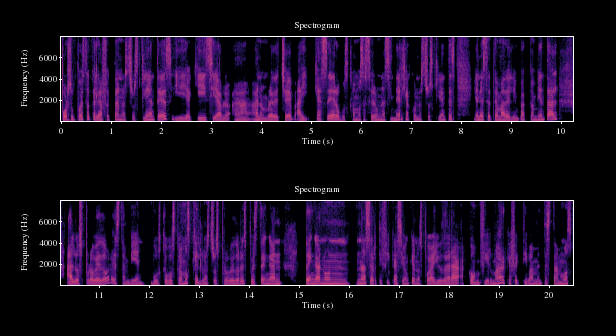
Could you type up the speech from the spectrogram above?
Por supuesto que le afecta a nuestros clientes y aquí si hablo a, nombre de Chep, hay que hacer o buscamos hacer una sinergia con nuestros clientes en este tema del impacto ambiental. A los proveedores también, buscamos que nuestros proveedores pues tengan, tengan una certificación que nos pueda ayudar a, confirmar que efectivamente estamos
